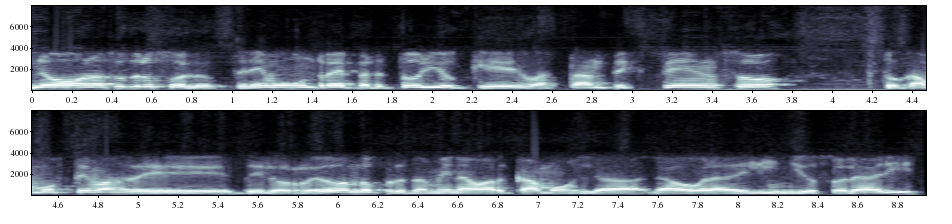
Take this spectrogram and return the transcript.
No, nosotros solos. Tenemos un repertorio que es bastante extenso. Tocamos temas de, de Los Redondos, pero también abarcamos la, la obra del Indio Solari.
